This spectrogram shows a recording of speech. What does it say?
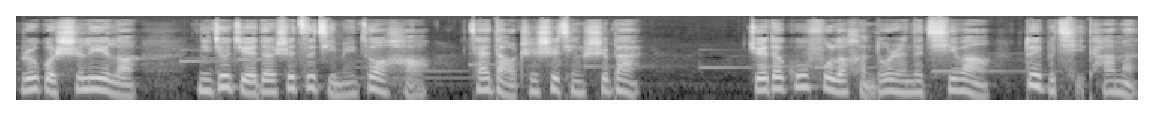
如果失利了，你就觉得是自己没做好，才导致事情失败，觉得辜负了很多人的期望，对不起他们。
